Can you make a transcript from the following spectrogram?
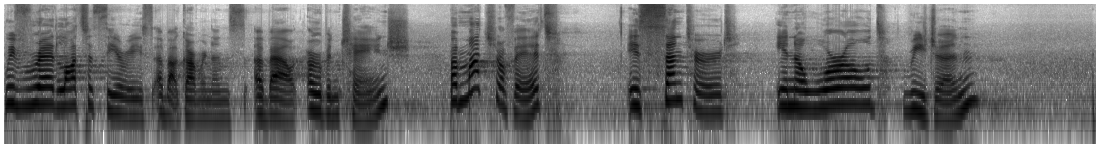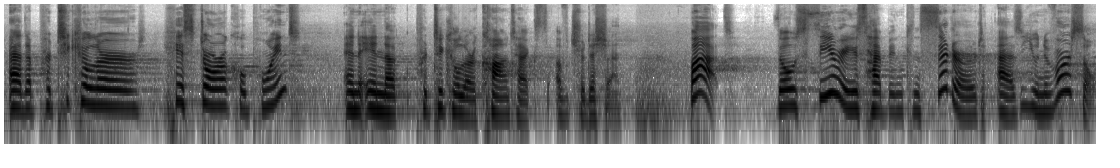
we've read lots of theories about governance, about urban change, but much of it is centered in a world region at a particular historical point and in a particular context of tradition. But those theories have been considered as universal.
